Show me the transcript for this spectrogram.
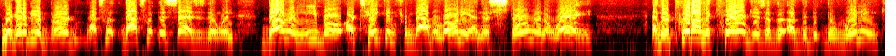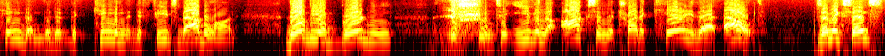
They're going to be a burden. That's what, that's what this says, is that when Bel and Nebo are taken from Babylonia and they're stolen away, and they're put on the carriages of the, of the, the winning kingdom, the, the kingdom that defeats Babylon, there'll be a burden to even the oxen that try to carry that out. Does that make sense?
